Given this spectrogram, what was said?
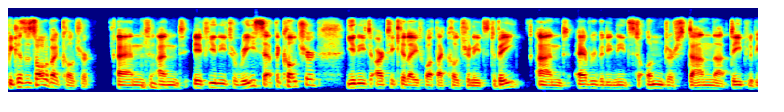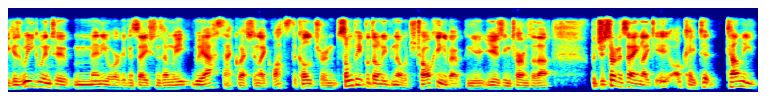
because it's all about culture and mm-hmm. and if you need to reset the culture you need to articulate what that culture needs to be and everybody needs to understand that deeply because we go into many organizations and we we ask that question like what's the culture and some people don't even know what you're talking about when you're using terms of that but you're sort of saying like eh, okay t- tell me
